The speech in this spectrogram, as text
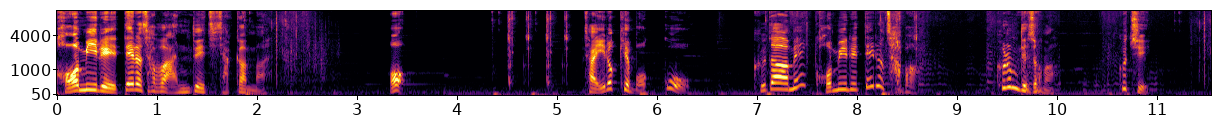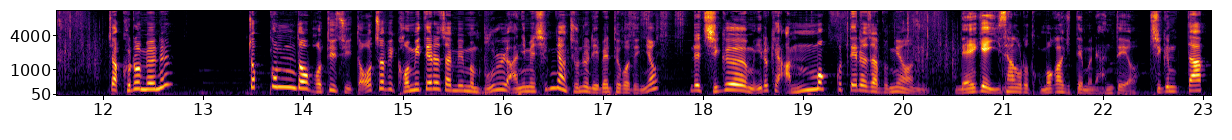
거미를 때려잡으면 안 되지 잠깐만. 어? 자 이렇게 먹고 그 다음에 거미를 때려잡아. 그럼 되잖아. 그치? 자 그러면은 조금 더 버틸 수 있다. 어차피 거미 때려잡으면 물 아니면 식량 주는 이벤트거든요. 근데 지금 이렇게 안 먹고 때려잡으면 4개 이상으로 넘어가기 때문에 안 돼요. 지금 딱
